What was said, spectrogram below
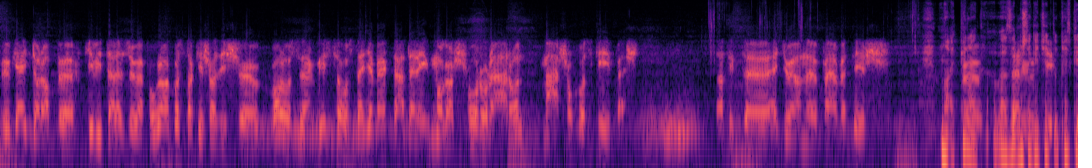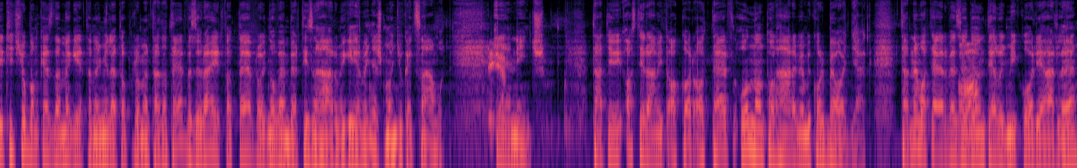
ők egy darab kivitelezővel foglalkoztak, és az is valószínűleg visszahozt egyebek, tehát elég magas horror áron másokhoz képest. Tehát itt egy olyan felvetés Na, egy pillanat, az most egy kicsit, kicsit, kicsit jobban kezdem megérteni, hogy mi lett a probléma. Tehát a tervező ráírta a tervre, hogy november 13-ig érvényes mondjuk egy számot. Igen. Ilyen nincs. Tehát ő azt ír amit akar. A terv onnantól három, amikor beadják. Tehát nem a tervező Aha. dönt el, hogy mikor jár le,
